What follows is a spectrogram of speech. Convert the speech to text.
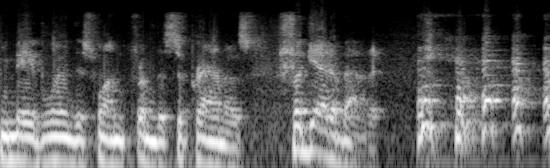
you may have learned this one from The Sopranos: forget about it.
